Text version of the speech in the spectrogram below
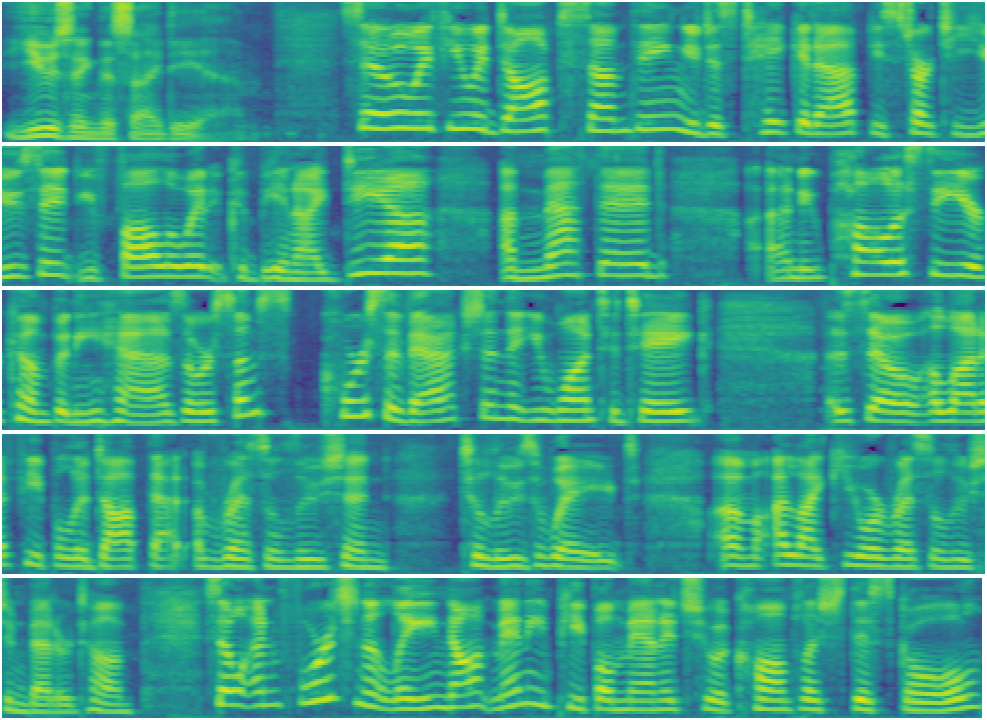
using this idea. So, if you adopt something, you just take it up, you start to use it, you follow it. It could be an idea, a method, a new policy your company has, or some course of action that you want to take. So, a lot of people adopt that a resolution to lose weight. Um, I like your resolution better, Tom. So, unfortunately, not many people manage to accomplish this goal.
